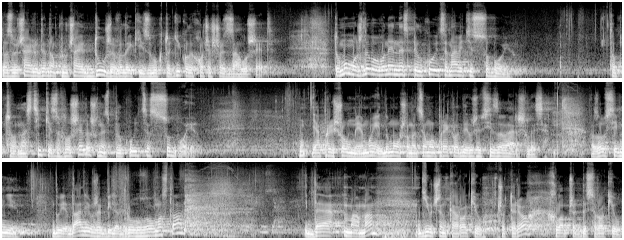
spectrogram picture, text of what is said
зазвичай людина включає дуже великий звук тоді, коли хоче щось заглушити. Тому, можливо, вони не спілкуються навіть із собою. Тобто настільки заглушили, що не спілкуються з собою. Я прийшов мимо і думав, що на цьому прикладі вже всі завершилися. Зовсім ні. Дує далі, вже біля другого моста, де мама, дівчинка років 4, хлопчик десь років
